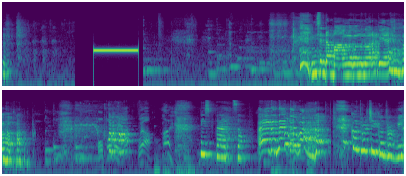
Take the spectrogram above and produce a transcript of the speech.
lì. Mi sembra Bam quando doveva raccogliere la palla. Mi spezza. Eh, l'ho detto, guarda! Ctrl C, Ctrl V. Eh,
